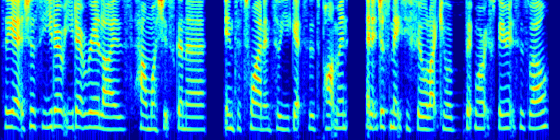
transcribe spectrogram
So yeah, it's just you don't you don't realize how much it's gonna intertwine until you get to the department. And it just makes you feel like you're a bit more experienced as well.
